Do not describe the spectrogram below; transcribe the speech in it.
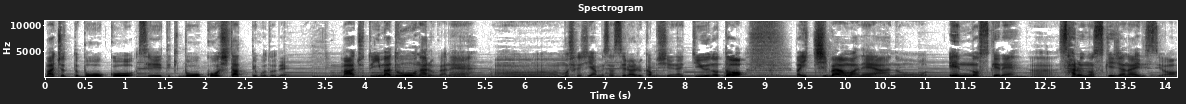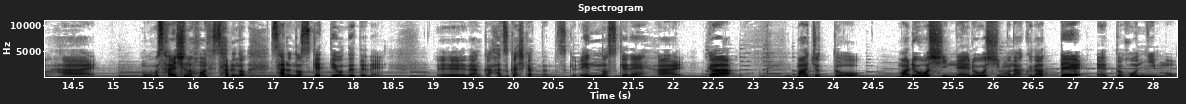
まあちょっと暴行、性的暴行したってことで、まあちょっと今どうなるかね、うん。もしかして辞めさせられるかもしれないっていうのと、まあ、一番はねあの猿之助ね、うん、猿之助じゃないですよ。はい。僕も最初の方で猿の猿之助って呼んでてね、えー、なんか恥ずかしかったんですけど猿之助ね。はい。がまあちょっとまあ両親ね両親も亡くなってえっと本人も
